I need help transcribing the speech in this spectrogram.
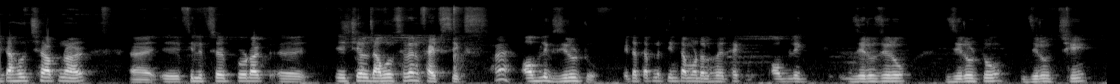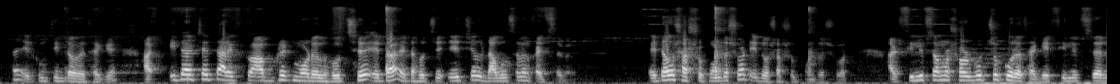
এটা হচ্ছে আপনার ফিলিপসের product H L double seven five six হ্যাঁ অবলিক জিরো টু এটাতে আপনি তিনটা মডেল হয়ে থাকে oblique zero zero zero two zero three হ্যাঁ এরকম তিনটা হয়ে থাকে। আর এটার চাইতে আরেকটু আপগ্রেড মডেল হচ্ছে এটা এটা হচ্ছে H L double seven five seven এটাও সাতশো পঞ্চাশ ওয়াট এটাও সাতশো পঞ্চাশ ওয়াট। আর ফিলিপস আমরা সর্বোচ্চ করে থাকি ফিলিপসের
